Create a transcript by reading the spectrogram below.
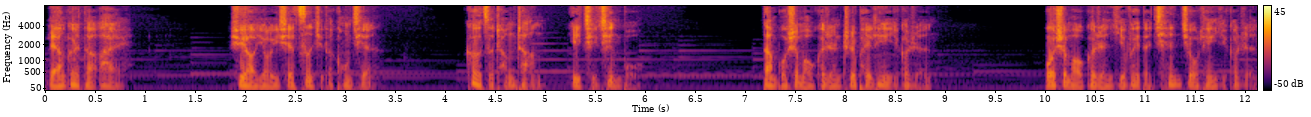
两个人的爱，需要有一些自己的空间，各自成长，一起进步。但不是某个人支配另一个人，不是某个人一味的迁就另一个人，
